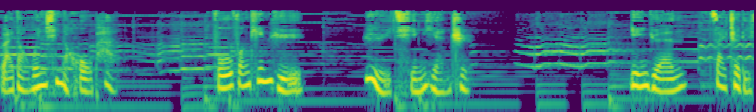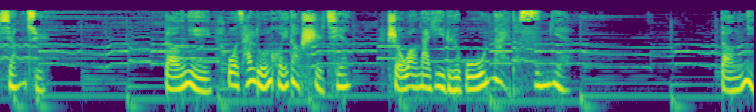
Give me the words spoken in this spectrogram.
来到温馨的湖畔，扶风听雨，寓情言志。因缘在这里相聚，等你，我才轮回到世间，守望那一缕无奈的思念。等你，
